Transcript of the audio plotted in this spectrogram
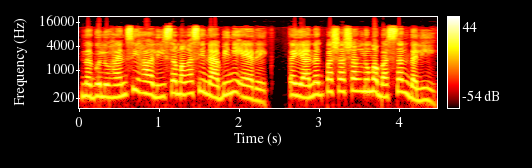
Naguluhan si Holly sa mga sinabi ni Eric, kaya nagpa siya siyang lumabas sandali.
